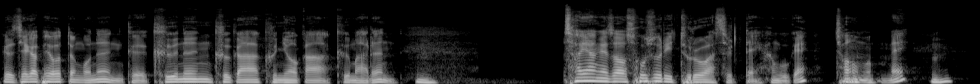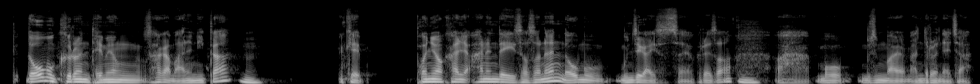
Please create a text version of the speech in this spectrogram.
그래서 제가 배웠던 거는 그 그는 그가 그녀가 그 말은 음. 서양에서 소설이 들어왔을 때 한국에 처음에 음. 너무 그런 대명사가 많으니까 음. 이렇게 번역하려 하는 데 있어서는 너무 문제가 있었어요. 그래서 음. 아, 뭐 무슨 말 만들어내자.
